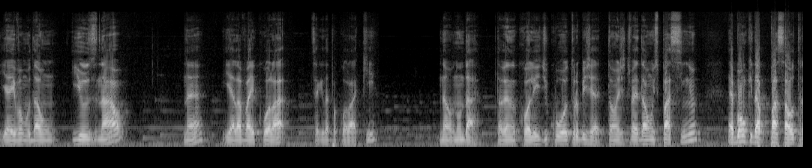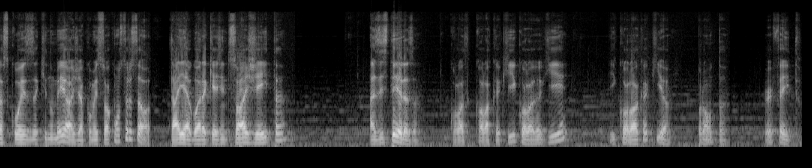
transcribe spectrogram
E aí vamos dar um use now né? E ela vai colar. Será que dá pra colar aqui? Não, não dá. Tá vendo? Colide com outro objeto. Então a gente vai dar um espacinho. É bom que dá pra passar outras coisas aqui no meio, ó. Já começou a construção, ó. Tá? E agora aqui a gente só ajeita as esteiras, ó. Coloca, coloca aqui, coloca aqui e coloca aqui, ó. Pronto. Perfeito.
